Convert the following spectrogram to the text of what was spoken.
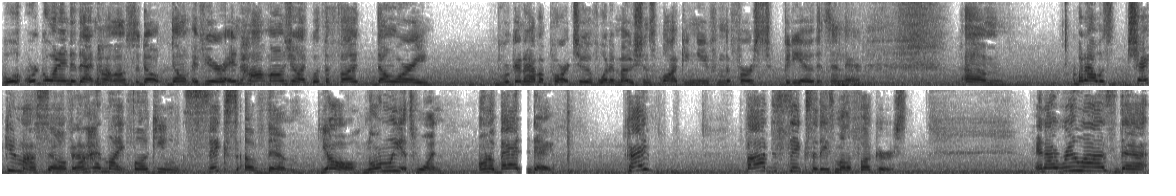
we're going into that in hot moms. So don't, don't, if you're in hot moms, you're like, what the fuck? Don't worry. We're to have a part two of what emotions blocking you from the first video that's in there. Um, but I was checking myself and I had like fucking six of them. Y'all, normally it's one on a bad day. Okay? Five to six of these motherfuckers. And I realized that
